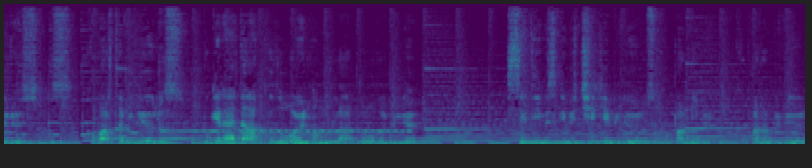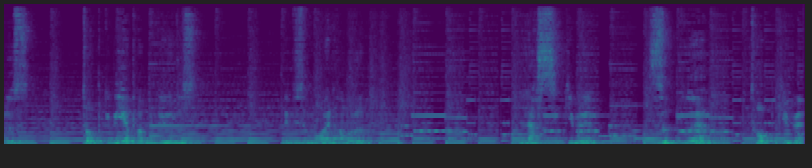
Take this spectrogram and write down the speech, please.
Görüyorsunuz, kopartabiliyoruz. Bu genelde akıllı oyun hamurlarda olabiliyor. İstediğimiz gibi çekebiliyoruz, koparabiliyoruz. Top gibi yapabiliyoruz. Ve bizim oyun hamuru lastik gibi zıplıyor, top gibi.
